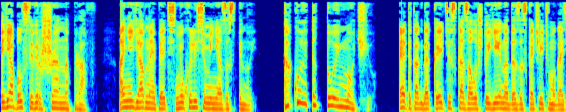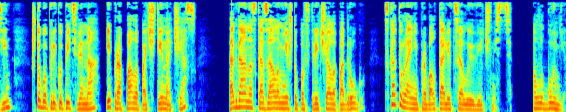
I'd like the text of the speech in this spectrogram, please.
Я был совершенно прав. Они явно опять снюхались у меня за спиной. Какое-то той ночью. Это когда Кэти сказала, что ей надо заскочить в магазин, чтобы прикупить вина, и пропала почти на час. Тогда она сказала мне, что повстречала подругу, с которой они проболтали целую вечность. Лгунья.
